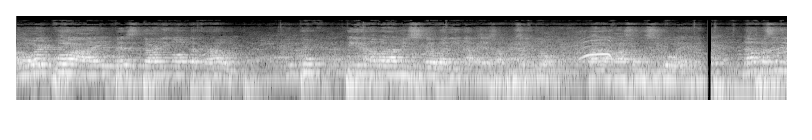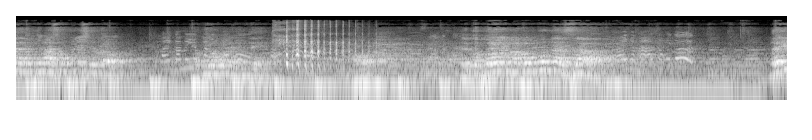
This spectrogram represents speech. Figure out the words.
Ang award po ay Best Darling of the Crowd. Yung po pinakamaraming sigaw kanina, kaya sabi ko sa inyo, para kasang sigaw eh. Napasan nila nung pumasok ko yung Hindi ko hindi. Oh. Ito po ay mapupunta sa Ay,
